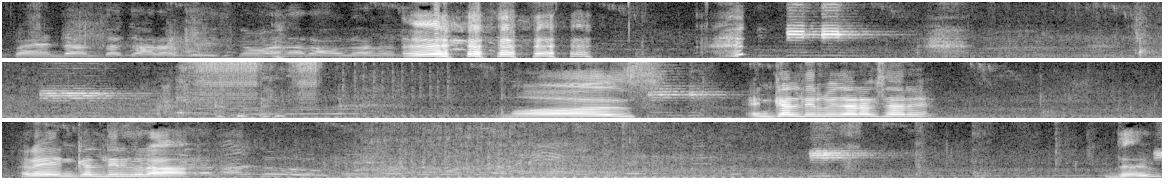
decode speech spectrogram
వచ్చిన ప్యాంట్ అంతా ఖరాబ్ చేసినావా నా రావులా మాస్ వెనకాల తిరుగు జర ఒకసారి అరే వెనకాల తిరుగురా జరుగు.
